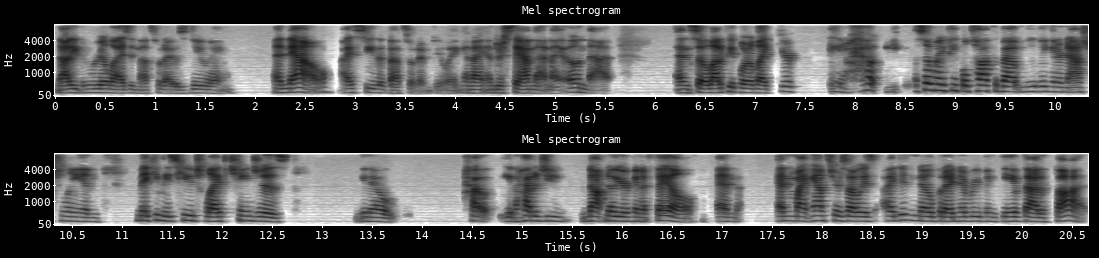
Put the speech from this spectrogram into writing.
not even realizing that's what I was doing. And now I see that that's what I'm doing and I understand that and I own that. And so a lot of people are like, you're, you know, how so many people talk about moving internationally and making these huge life changes. You know, how, you know, how did you not know you're going to fail? And, and my answer is always, I didn't know, but I never even gave that a thought.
